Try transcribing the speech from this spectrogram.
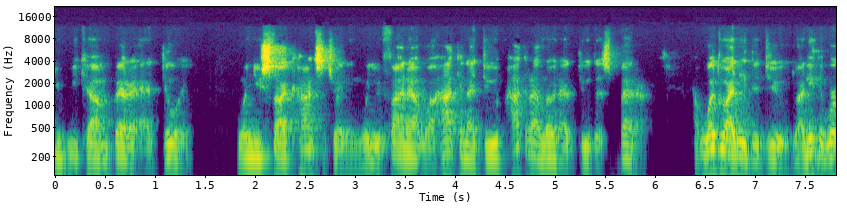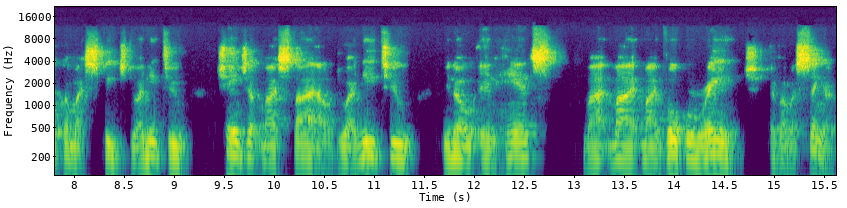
you become better at doing. When you start concentrating, when you find out, well, how can I do? How can I learn how to do this better? What do I need to do? Do I need to work on my speech? Do I need to change up my style? Do I need to you know, enhance my, my, my vocal range if I'm a singer?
